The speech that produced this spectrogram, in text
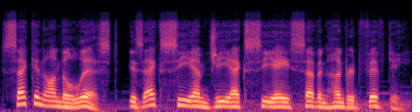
Second on the list, is XCMG XCA 750.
